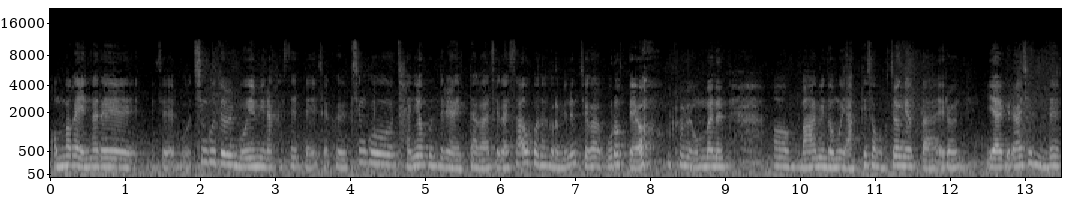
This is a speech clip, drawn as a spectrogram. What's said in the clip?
엄마가 옛날에 이제 뭐 친구들 모임이나 갔을 때 이제 그 친구 자녀분들이랑 있다가 제가 싸우거나 그러면은 제가 울었대요. 그러면 엄마는 어, 마음이 너무 약해서 걱정이었다 이런 이야기를 하셨는데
